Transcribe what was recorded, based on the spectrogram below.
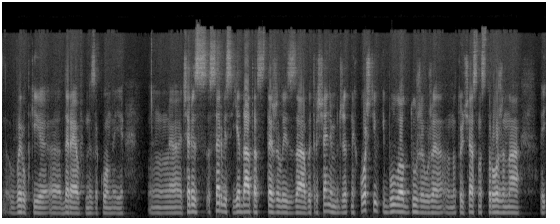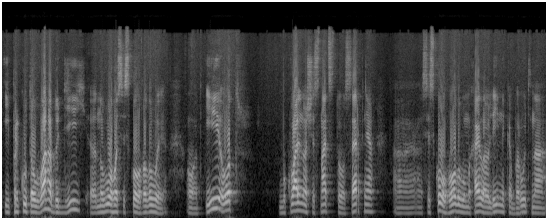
вирубки е, дерев незаконної. Через сервіс є дата стежили за витрачанням бюджетних коштів, і було дуже вже на той час насторожена і прикута увага до дій нового сільського голови. От. І от буквально 16 серпня е, сільського голову Михайла Олійника беруть на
